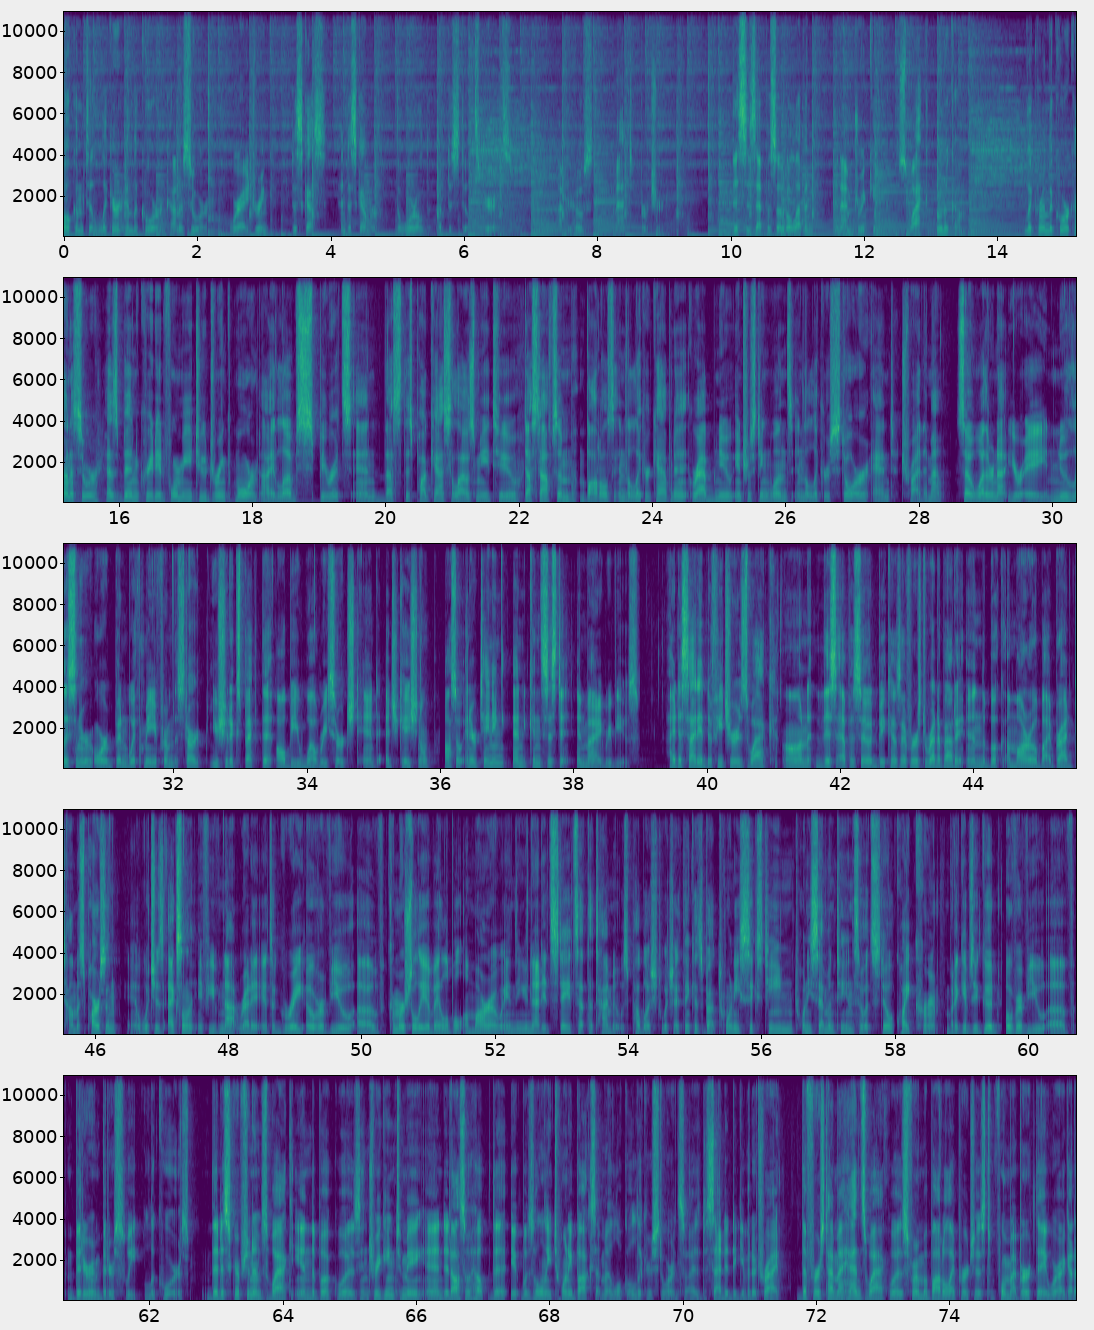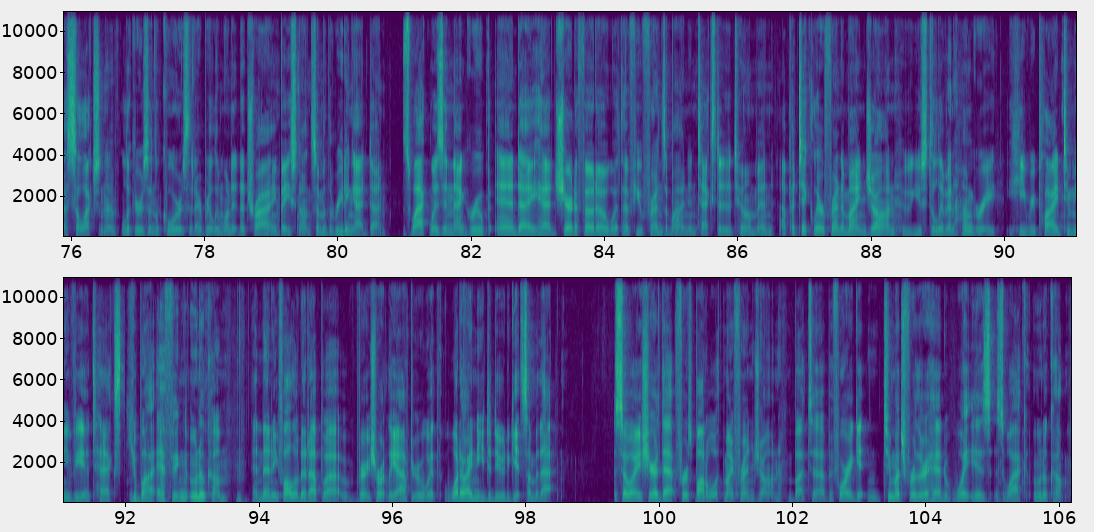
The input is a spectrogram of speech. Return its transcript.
Welcome to Liquor and Liqueur Connoisseur, where I drink, discuss, and discover the world of distilled spirits. I'm your host, Matt Burchard. This is episode 11, and I'm drinking Zwack Unicum. Liquor and Liqueur Connoisseur has been created for me to drink more. I love spirits, and thus this podcast allows me to dust off some bottles in the liquor cabinet, grab new interesting ones in the liquor store, and try them out. So, whether or not you're a new listener or been with me from the start, you should expect that I'll be well researched and educational, also entertaining and consistent in my reviews. I decided to feature Zwack on this episode because I first read about it in the book Amaro by Brad Thomas Parson, eh, which is excellent. If you've not read it, it's a great overview of commercially available Amaro in the United States at the time it was published, which I think is about 2016, 2017, so it's still quite current, but it gives you a good overview of bitter and bittersweet liqueurs. The description of Zwack in the book was intriguing to me, and it also helped that it was only 20 bucks at my local liquor store, and so I decided to give it a try. The first time I had Zwack was from a bottle I purchased for my birthday, where I got a selection of liquors and liqueurs that I really wanted to try based on some of the reading I'd done. Zwack was in that group, and I had shared a photo with a few friends of mine and texted it to him. And a particular friend of mine, John, who used to live in Hungary, he replied to me via text, You bought effing Unicum. and then he followed it up uh, very shortly after with, What do I need to do to get some of that? So I shared that first bottle with my friend John. But uh, before I get too much further ahead, what is Zwack Unicum?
